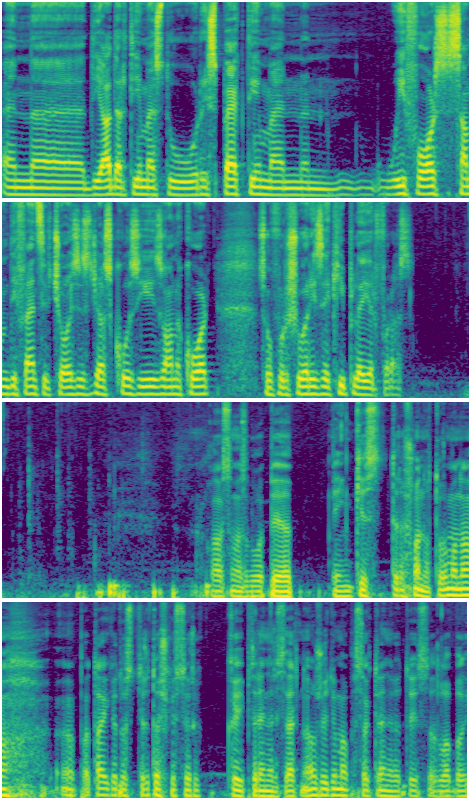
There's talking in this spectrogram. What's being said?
and uh, the other team has to respect him. And, and we force some defensive choices just because he is on the court. So for sure, he's a key player for us. Penkis Trešono Turmano e, pataikytus tritaškius ir kaip treneris vertino žaidimą, pasak trenerio, tai jis labai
